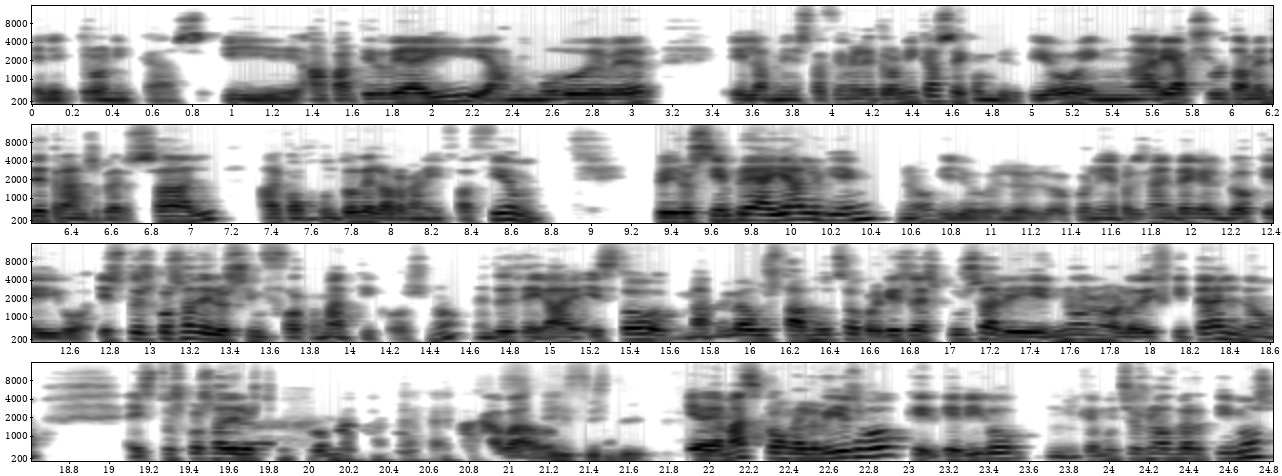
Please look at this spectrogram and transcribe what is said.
electrónicas. Y a partir de ahí, a mi modo de ver, la administración electrónica se convirtió en un área absolutamente transversal al conjunto de la organización. Pero siempre hay alguien, ¿no? que yo lo, ponía precisamente en el blog, que digo, esto es cosa de los informáticos, ¿no? Entonces, ah, esto a mí me gusta mucho porque es la excusa de, no, no, lo digital no, esto es cosa de los informáticos acabados. Y además con el riesgo, que, digo, que muchos no advertimos,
